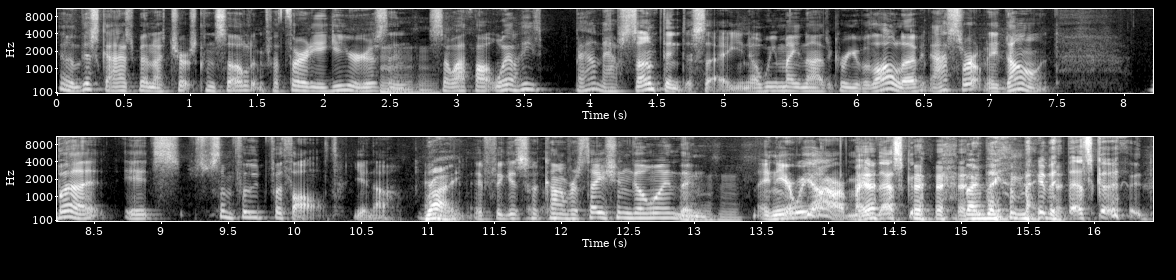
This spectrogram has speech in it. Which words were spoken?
you know, this guy's been a church consultant for 30 years, and mm-hmm. so I thought, well, he's bound to have something to say. You know, we may not agree with all of it. I certainly don't but it's some food for thought, you know. Right. And if it gets a conversation going, then mm-hmm. and here we are. Maybe yeah. that's good. maybe, maybe that's good.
